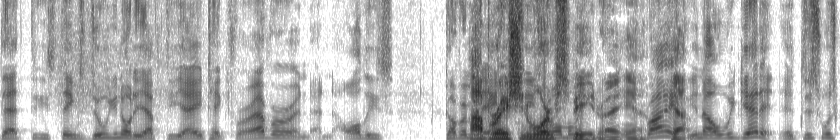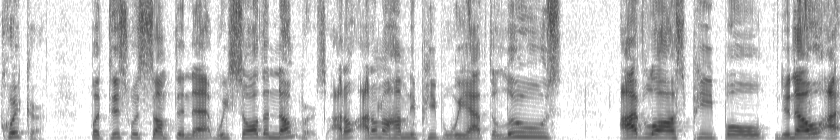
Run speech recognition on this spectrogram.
that these things do. You know, the FDA takes forever, and, and all these government Operation Warp normally- Speed, right? Yeah. right. Yeah. You know, we get it. it. This was quicker, but this was something that we saw the numbers. I don't. I don't know how many people we have to lose. I've lost people. You know, I,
